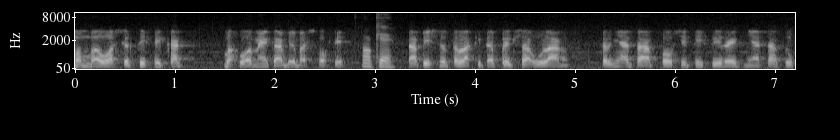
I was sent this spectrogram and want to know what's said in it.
membawa sertifikat bahwa mereka bebas COVID. Okay. Tapi setelah kita periksa ulang, ternyata positivity rate-nya 1,9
